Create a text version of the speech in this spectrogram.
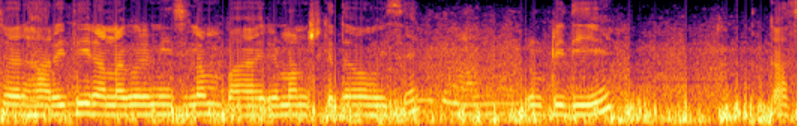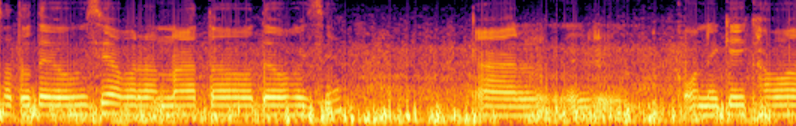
চার হাঁড়িতেই রান্না করে নিয়েছিলাম। বাইরের মানুষকে দেওয়া হয়েছে, রুটি দিয়ে। কাঁচা তো দেওয়া হয়েছে, আবার রান্না তো দেওয়া হয়েছে। আর অনেকেই খাওয়া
